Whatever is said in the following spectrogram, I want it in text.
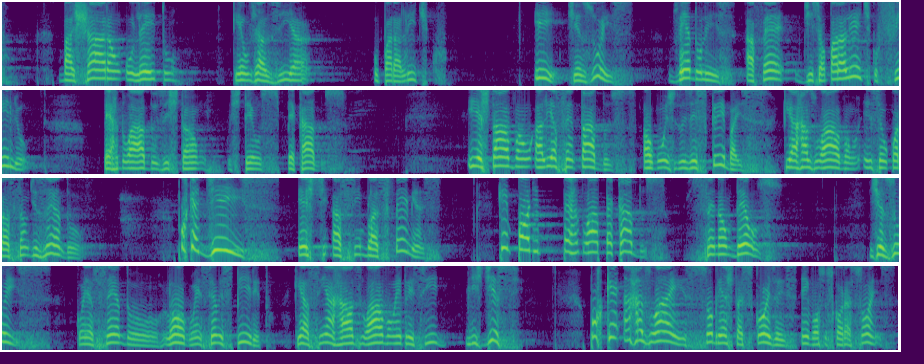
baixaram o leito que eu jazia o paralítico. E Jesus, Vendo-lhes a fé, disse ao paralítico: Filho, perdoados estão os teus pecados. E estavam ali assentados alguns dos escribas que arrazoavam em seu coração, dizendo: Por que diz este assim blasfêmias? Quem pode perdoar pecados, senão Deus? Jesus, conhecendo logo em seu espírito que assim arrazoavam entre si, lhes disse: Por que arrazoais sobre estas coisas em vossos corações?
